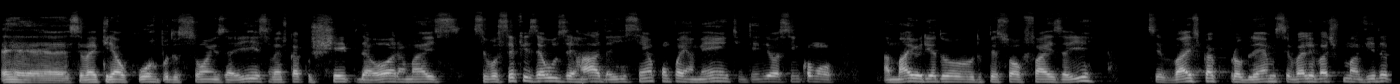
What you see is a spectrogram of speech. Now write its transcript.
é, você vai criar o corpo dos sonhos aí, você vai ficar com o shape da hora, mas se você fizer o uso errado aí, sem acompanhamento, entendeu? Assim como a maioria do, do pessoal faz aí, você vai ficar com problema você vai levar tipo, uma vida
